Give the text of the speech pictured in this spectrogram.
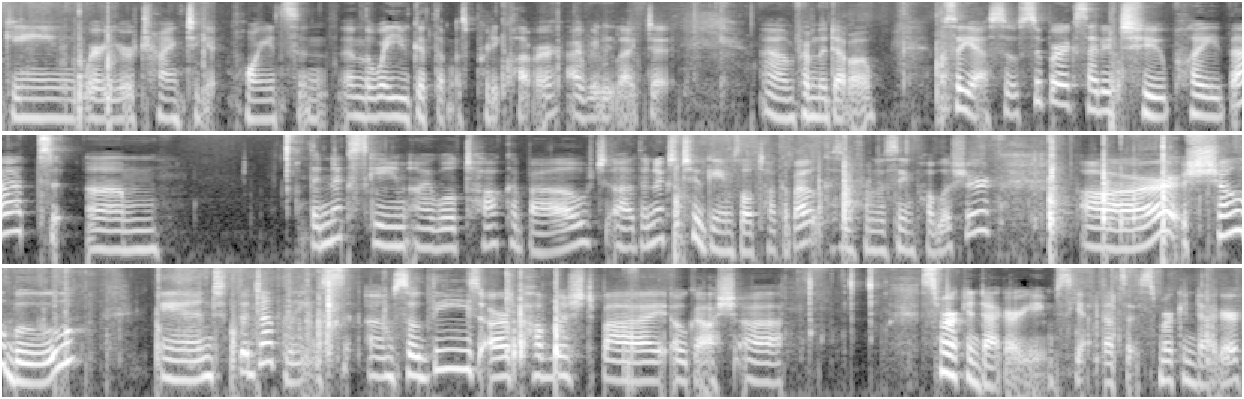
game where you're trying to get points and, and the way you get them was pretty clever I really liked it um, from the demo. So yeah, so super excited to play that. Um, the next game I will talk about, uh, the next two games I'll talk about because they're from the same publisher, are Shobu and The Dudleys. Um, so these are published by, oh gosh, uh, Smirk and Dagger Games. Yeah, that's it, Smirk and Dagger.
